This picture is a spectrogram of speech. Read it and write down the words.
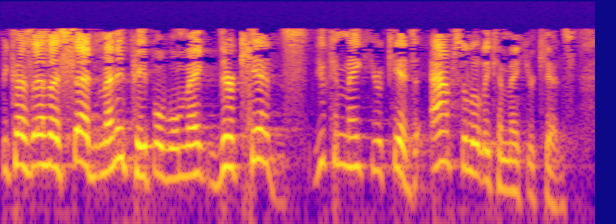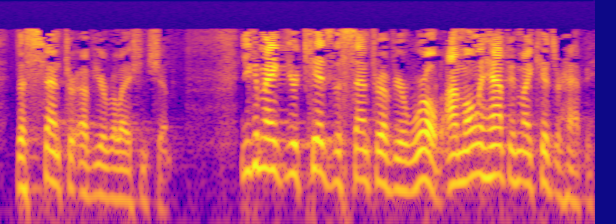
Because as I said, many people will make their kids, you can make your kids, absolutely can make your kids the center of your relationship. You can make your kids the center of your world. I'm only happy if my kids are happy.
